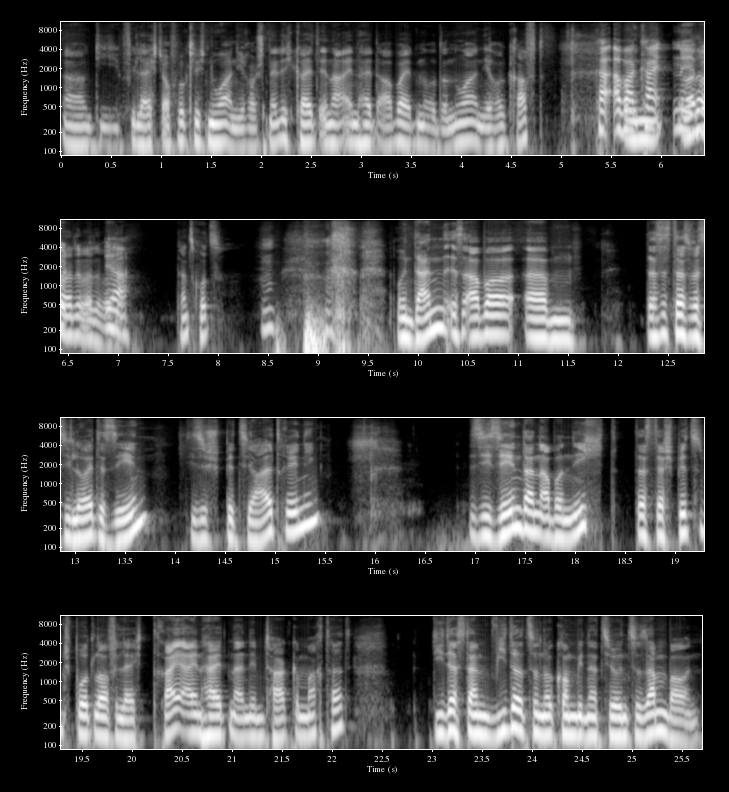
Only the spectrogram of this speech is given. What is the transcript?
äh, die vielleicht auch wirklich nur an ihrer Schnelligkeit in der Einheit arbeiten oder nur an ihrer Kraft. Aber und, kein. Nee, warte, warte, warte, warte. Ja. Ganz kurz. Und dann ist aber, ähm, das ist das, was die Leute sehen, dieses Spezialtraining. Sie sehen dann aber nicht, dass der Spitzensportler vielleicht drei Einheiten an dem Tag gemacht hat, die das dann wieder zu einer Kombination zusammenbauen.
